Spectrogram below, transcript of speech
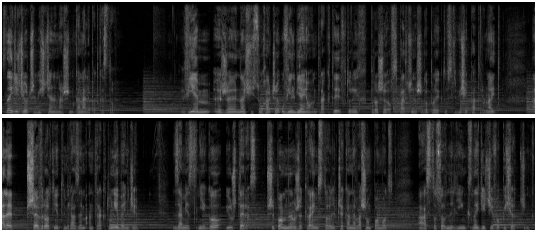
znajdziecie oczywiście na naszym kanale podcastowym. Wiem, że nasi słuchacze uwielbiają antrakty, w których proszę o wsparcie naszego projektu w serwisie Patronite, ale przewrotnie tym razem antraktu nie będzie. Zamiast niego już teraz przypomnę, że Crime Story czeka na Waszą pomoc, a stosowny link znajdziecie w opisie odcinka.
